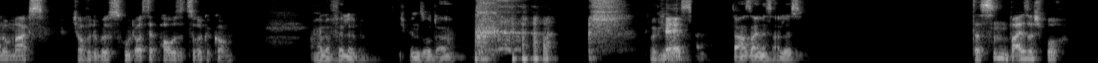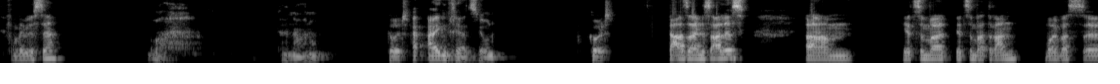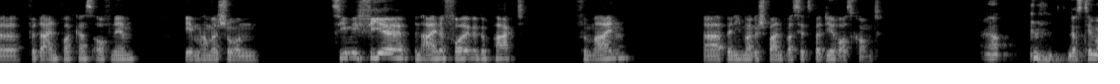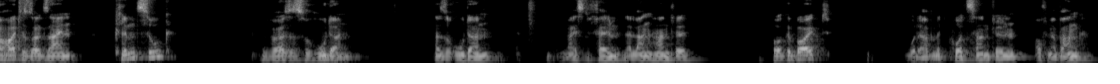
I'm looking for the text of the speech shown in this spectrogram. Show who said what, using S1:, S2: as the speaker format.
S1: Hallo Max, ich hoffe, du bist gut aus der Pause zurückgekommen.
S2: Hallo Philipp, ich bin so da.
S1: okay.
S2: Weißt, Dasein ist alles.
S1: Das ist ein weiser Spruch. Von wem ist der?
S2: Boah, keine Ahnung.
S1: Gut.
S2: E Eigenkreation.
S1: Gut. Dasein ist alles. Ähm, jetzt sind wir, jetzt sind wir dran, wollen was äh, für deinen Podcast aufnehmen. Eben haben wir schon ziemlich viel in eine Folge gepackt. Für meinen äh, bin ich mal gespannt, was jetzt bei dir rauskommt.
S2: Ja, das Thema heute soll sein Klimmzug versus Rudern. Also Rudern in den meisten Fällen mit einer Langhantel vorgebeugt oder mit Kurzhanteln auf einer Bank.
